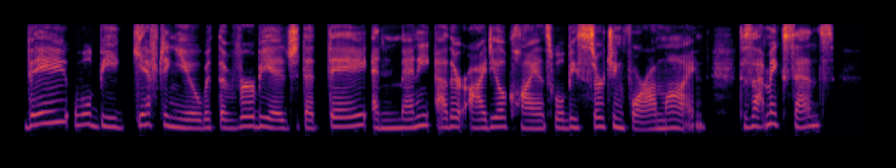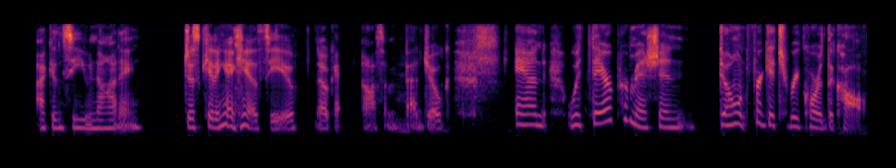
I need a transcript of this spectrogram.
They will be gifting you with the verbiage that they and many other ideal clients will be searching for online. Does that make sense? I can see you nodding. Just kidding, I can't see you. Okay, awesome. Bad joke. And with their permission, don't forget to record the call.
